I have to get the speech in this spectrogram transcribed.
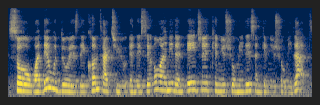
So what they would do is they contact you and they say, oh, I need an agent. Can you show me this and can you show me that?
